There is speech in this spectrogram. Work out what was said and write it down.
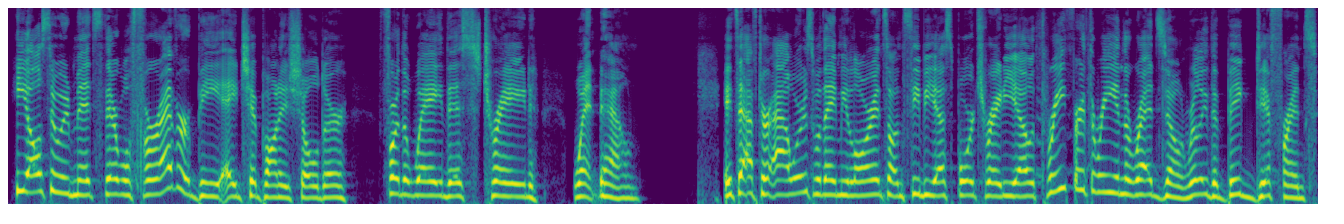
he also admits there will forever be a chip on his shoulder for the way this trade went down. It's After Hours with Amy Lawrence on CBS Sports Radio. Three for three in the red zone. Really the big difference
